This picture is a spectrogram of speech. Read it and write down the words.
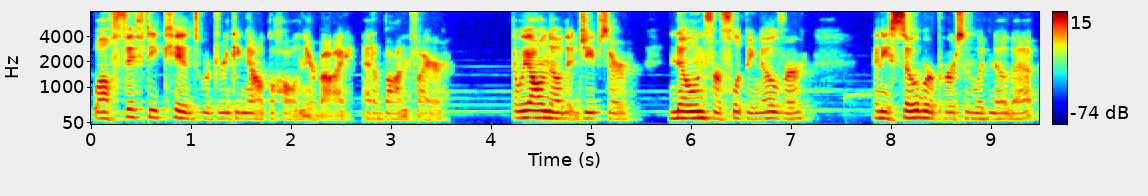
while 50 kids were drinking alcohol nearby at a bonfire. And we all know that Jeeps are known for flipping over. Any sober person would know that.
